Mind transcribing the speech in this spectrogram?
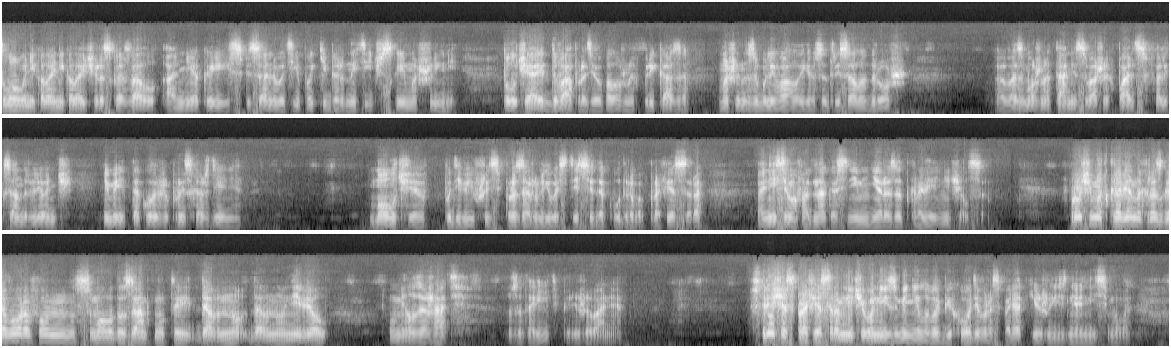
слову, Николай Николаевич рассказал о некой специального типа кибернетической машине. Получая два противоположных приказа, машина заболевала, ее сотрясала дрожь. Возможно, танец ваших пальцев, Александр Леонидович, имеет такое же происхождение. Молча, подивившись прозорливости седокудрого профессора, Анисимов, однако, с ним не разоткровенничался. Впрочем, откровенных разговоров он, с молоду замкнутый, давно-давно не вел, умел зажать, затаить переживания. Встреча с профессором ничего не изменила в обиходе, в распорядке жизни Анисимова.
